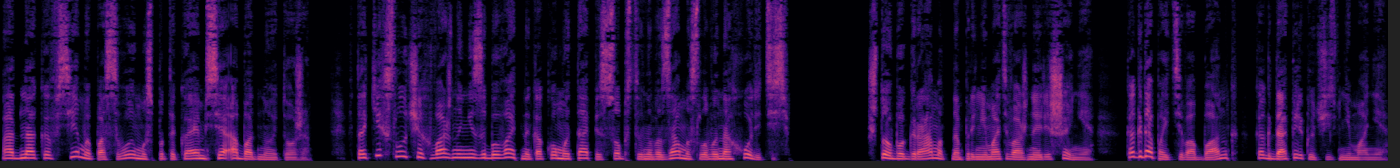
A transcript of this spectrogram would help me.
Однако все мы по-своему спотыкаемся об одно и то же. В таких случаях важно не забывать, на каком этапе собственного замысла вы находитесь, чтобы грамотно принимать важные решения, когда пойти в банк когда переключить внимание.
